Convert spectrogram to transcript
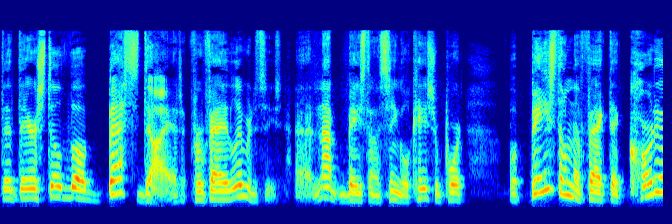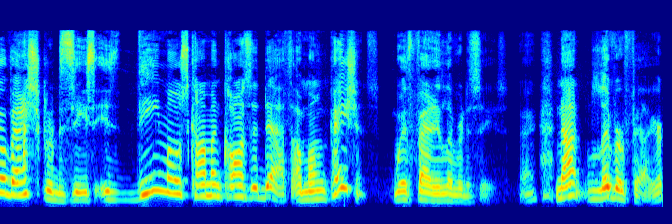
that they are still the best diet for fatty liver disease, uh, not based on a single case report, but based on the fact that cardiovascular disease is the most common cause of death among patients with fatty liver disease, okay? not liver failure,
